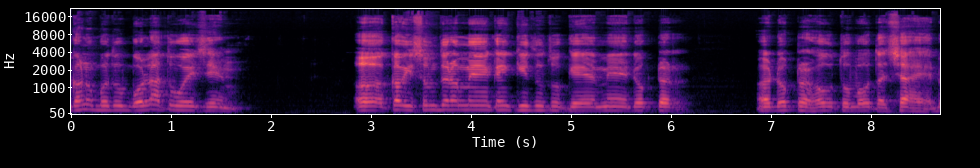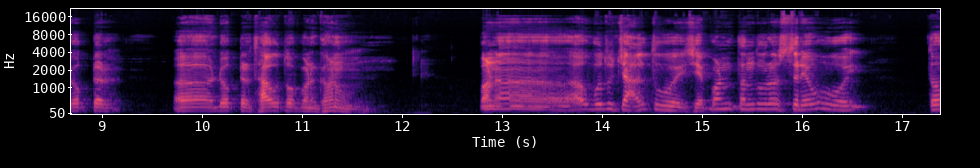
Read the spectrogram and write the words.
ઘણું બધું બોલાતું હોય છે એમ. કવિ સુંદરમે કંઈ કીધું હતું કે મેં ડૉક્ટર ડૉક્ટર હોઉં તો બહુ અચ્છા હે. ડૉક્ટર ડૉક્ટર થાવ તો પણ ઘણું. પણ આવું બધું ચાલતું હોય છે. પણ તંદુરસ્ત રહેવું હોય તો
